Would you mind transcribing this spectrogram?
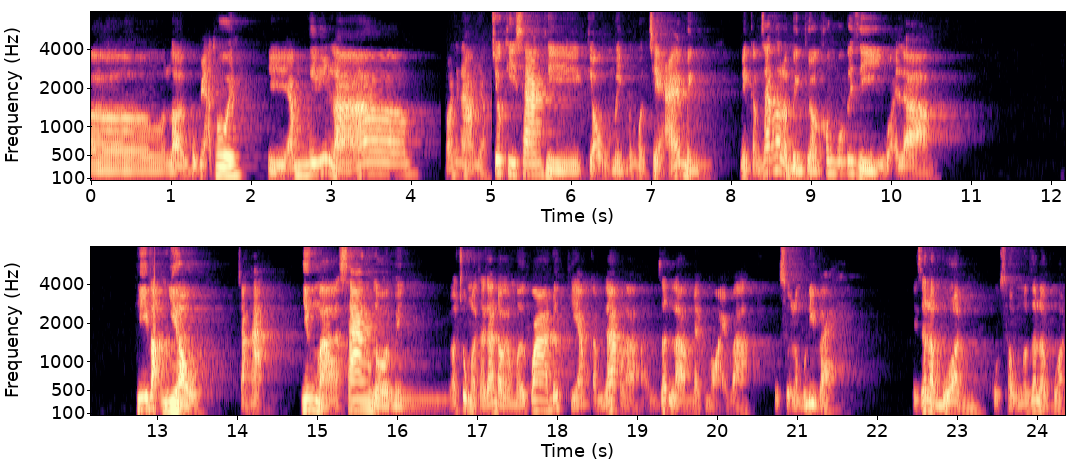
uh, lời của bố mẹ thôi. Thì em nghĩ là nói thế nào nhỉ? Trước khi sang thì kiểu mình vẫn còn trẻ ấy mình mình cảm giác rất là bình thường không có cái gì gọi là hy vọng nhiều chẳng hạn. Nhưng mà sang rồi mình nói chung là thời gian đầu em mới qua Đức thì em cảm giác là rất là mệt mỏi và thực sự là muốn đi về. Thì rất là buồn cuộc sống nó rất là buồn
